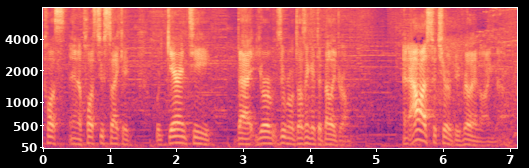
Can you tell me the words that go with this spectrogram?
plus and a plus two psychic would guarantee that your Zoomer doesn't get the belly drum. An ally switch here would be really annoying though.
